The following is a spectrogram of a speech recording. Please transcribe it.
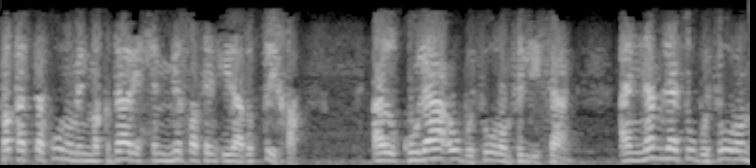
فقد تكون من مقدار حمصة إلى بطيخة. القلاع بثور في اللسان. النملة بثور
